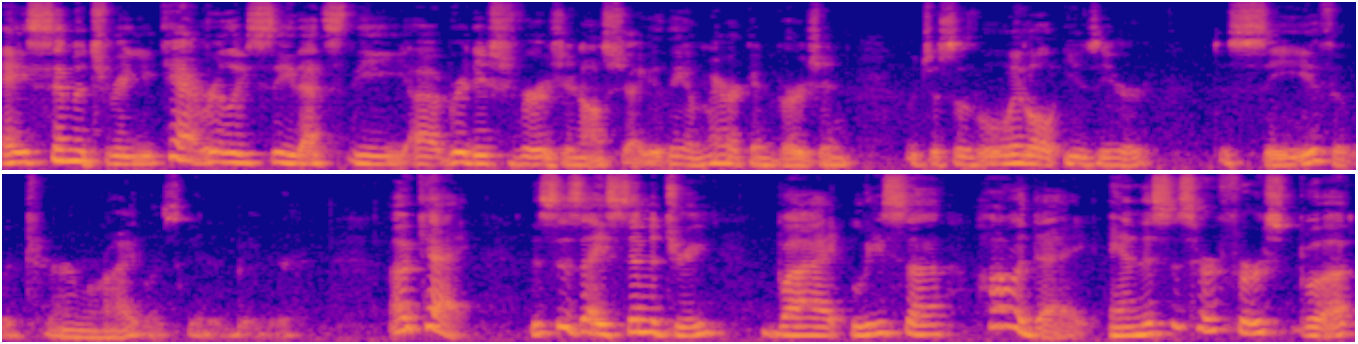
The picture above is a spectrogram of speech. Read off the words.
Asymmetry. You can't really see that's the uh, British version. I'll show you the American version, which is a little easier to see if it would turn right. Let's get it bigger. Okay, this is Asymmetry by Lisa Halliday, and this is her first book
